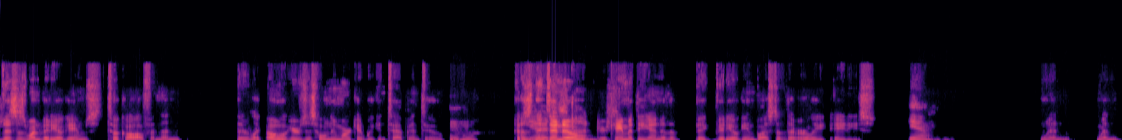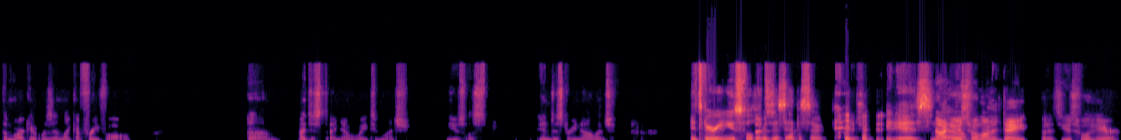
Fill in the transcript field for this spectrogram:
This is when video games took off, and then they're like, "Oh, here's this whole new market we can tap into." Because Yeah, just not Nintendo came at the end of the big video game bust of the early '80s, Yeah. when when the market was in like a free fall. Um, I just I know way too much useless industry knowledge. It's very useful for That's- this episode. It's, It yeah, is, not no, useful on a date, but it's useful here.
